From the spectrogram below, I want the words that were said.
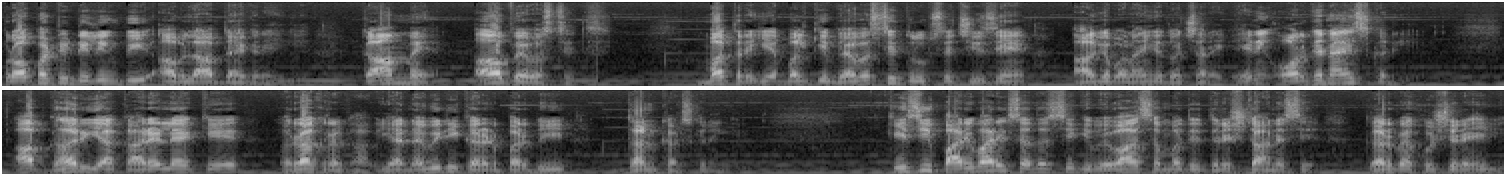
प्रॉपर्टी डीलिंग भी अब लाभदायक रहेगी। काम में अव्यवस्थित। मत रहिए, बल्कि व्यवस्थित रूप से चीज़ें आगे बढ़ाएँगे तो अच्छा रहेगा। यानी ऑर्गेनाइज करिए। आप घर या कार्यालय के रख रखाव या नवीनीकरण पर भी धन खर्च करेंगे। किसी पारिवारिक सदस्य की विवाह संबंधित रिश्ता आने से घर में खुशी रहेगी।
